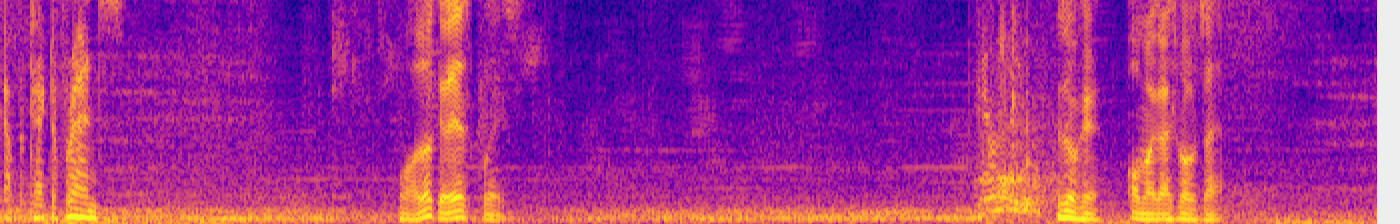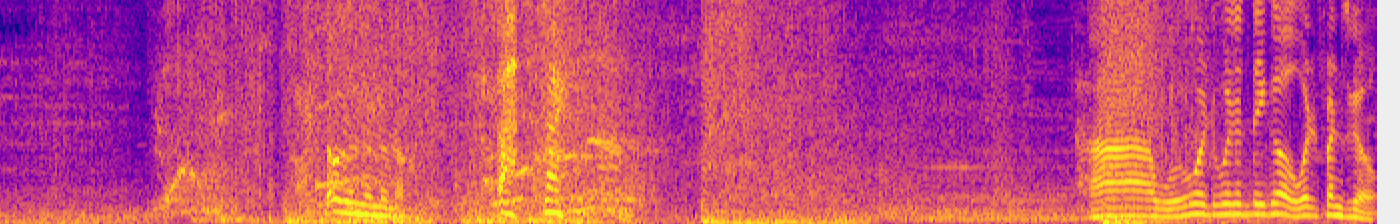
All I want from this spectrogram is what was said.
Gotta protect the friends. Well, look at this place. He's here. Oh my gosh, what was that? No, no, no, no, no. Ah, die! Ah, where, where, where did they go? Where did friends go?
